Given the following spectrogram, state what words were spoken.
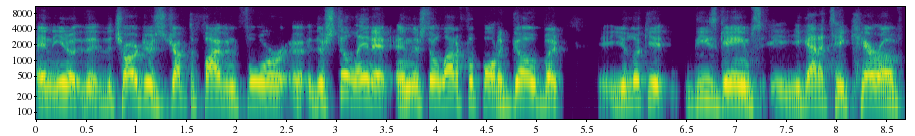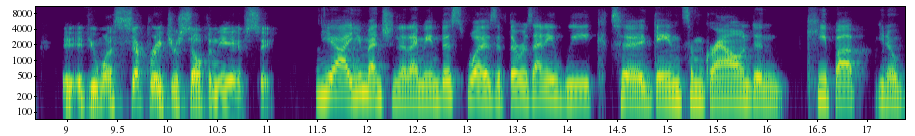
And, you know, the, the Chargers dropped to five and four. Uh, they're still in it, and there's still a lot of football to go. But you look at these games, you got to take care of if you want to separate yourself in the AFC. Yeah, you mentioned it. I mean, this was if there was any week to gain some ground and keep up, you know,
